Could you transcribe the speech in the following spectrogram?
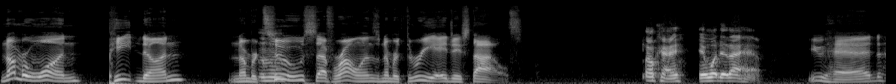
number one, Pete Dunne. Number mm-hmm. two, Seth Rollins. Number three, AJ Styles. Okay, and what did I have? You had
